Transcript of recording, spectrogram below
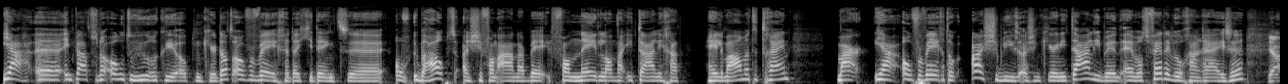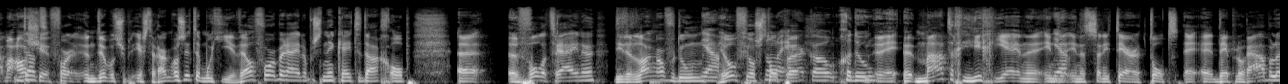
ja, eh, in plaats van een auto huren kun je ook een keer dat overwegen. Dat je denkt, eh, of überhaupt als je van A naar B, van Nederland naar Italië gaat, helemaal met de trein. Maar ja, overweeg het ook alsjeblieft als je een keer in Italië bent en wat verder wil gaan reizen. Ja, maar als Dat- je voor een dubbeltje op de eerste rang wil zitten, moet je je wel voorbereiden op een snikhete dag op. eh, volle treinen die er lang over doen. Ja. Heel veel stoppen. airco, gedoe. Eh, eh, matige hygiëne in, Ja. de, in het sanitair tot eh, eh, deplorabele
